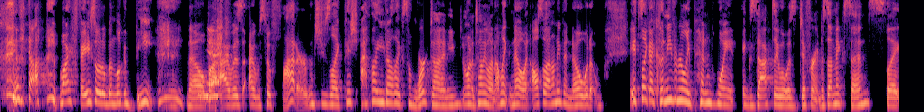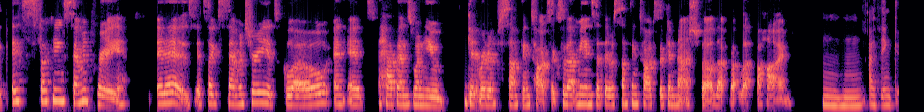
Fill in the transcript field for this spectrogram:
yeah, my face would have been looking beat. No, but Yeah. I was, I was so flattered. And she's like, "Fish, I thought you got like some work done and you didn't want to tell anyone." I'm like, no. And also, I don't even know what it. It's like I couldn't even really pinpoint exactly what was different. Does that make sense? Like, It's fucking symmetry. It is. It's like symmetry, it's glow, and it happens when you get rid of something toxic. So that means that there was something toxic in Nashville that got left behind. hmm I think,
